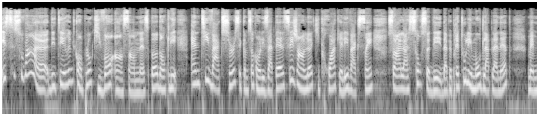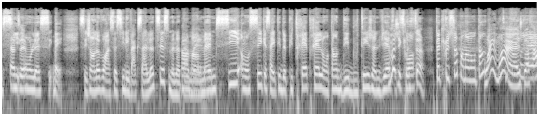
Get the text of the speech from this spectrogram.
Et c'est souvent euh, des théories de complot qui vont ensemble, n'est-ce pas? Donc, les anti-vaxxers, c'est comme ça qu'on les appelle, ces gens-là qui croient que les vaccins sont à la source des- d'à peu près tous les maux de la planète, même si on le sait. Ben, ces gens-là vont associer les vaccins à l'autisme, notamment, Ah, ben. même si on sait que ça a été depuis très, très longtemps débouté, Geneviève. Moi, j'ai cru ça. T'as cru ça pendant longtemps? Ouais, moi, euh, je dois faire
